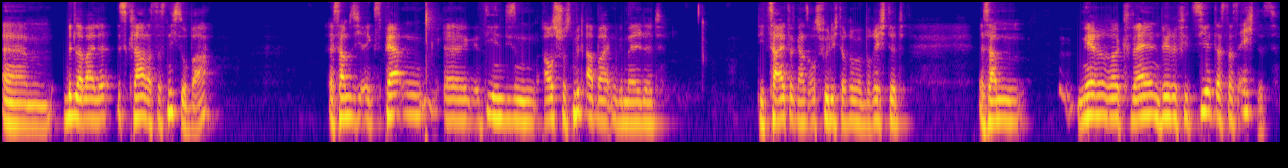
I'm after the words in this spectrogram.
Ähm, mittlerweile ist klar, dass das nicht so war. Es haben sich Experten, äh, die in diesem Ausschuss mitarbeiten, gemeldet. Die Zeit hat ganz ausführlich darüber berichtet. Es haben mehrere Quellen verifiziert, dass das echt ist.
